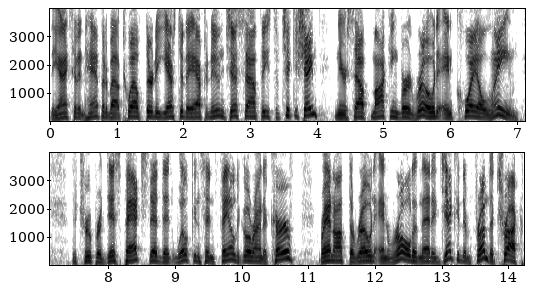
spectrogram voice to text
The accident happened about 12:30 yesterday afternoon just southeast of Chickasha near South Mockingbird Road and Quail Lane. The trooper dispatch said that Wilkinson failed to go around a curve, ran off the road and rolled and that ejected him from the truck.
